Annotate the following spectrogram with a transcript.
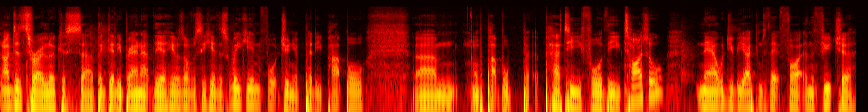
And I did throw Lucas uh, Big Daddy Browne out there. He was obviously here this weekend, fought Junior Pity Patbull, um, or Patbull Patty for the title. Now, would you be open to that fight in the future?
